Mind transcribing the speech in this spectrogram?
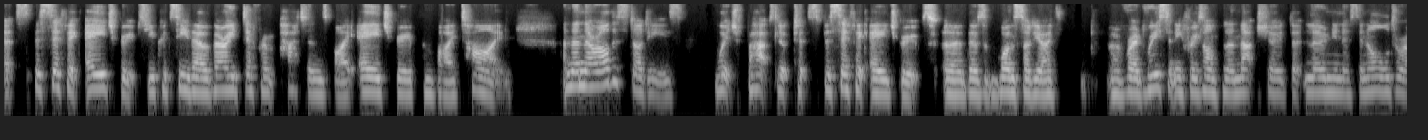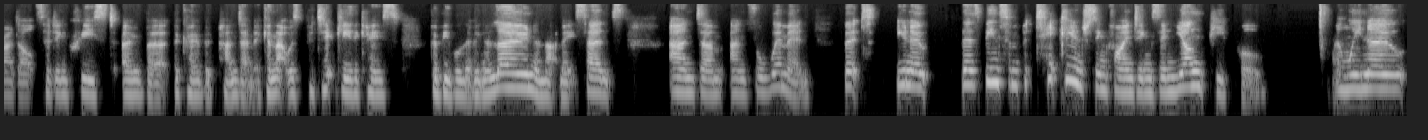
at specific age groups, you could see there were very different patterns by age group and by time. And then there are other studies which perhaps looked at specific age groups. Uh, there's one study I've, read recently, for example, and that showed that loneliness in older adults had increased over the COVID pandemic. And that was particularly the case for people living alone, and that makes sense, and, um, and for women. But, you know, there's been some particularly interesting findings in young people. And we know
